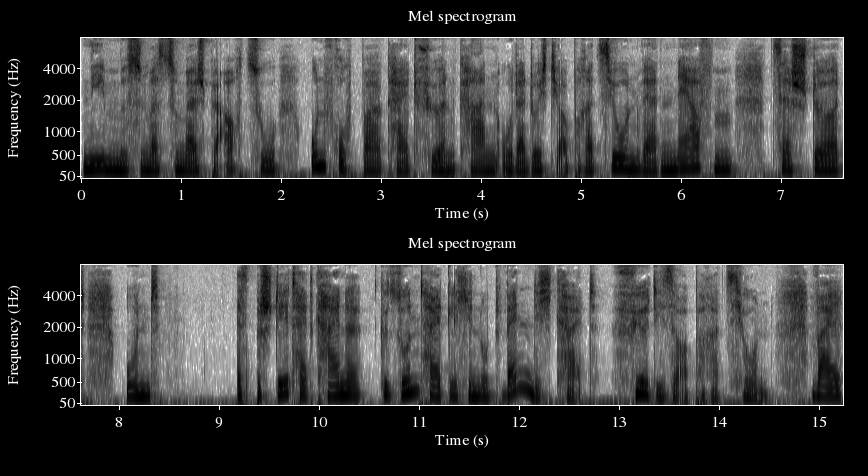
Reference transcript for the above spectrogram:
nehmen müssen, was zum Beispiel auch zu Unfruchtbarkeit führen kann oder durch die Operation werden Nerven zerstört und es besteht halt keine gesundheitliche Notwendigkeit für diese Operation. Weil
